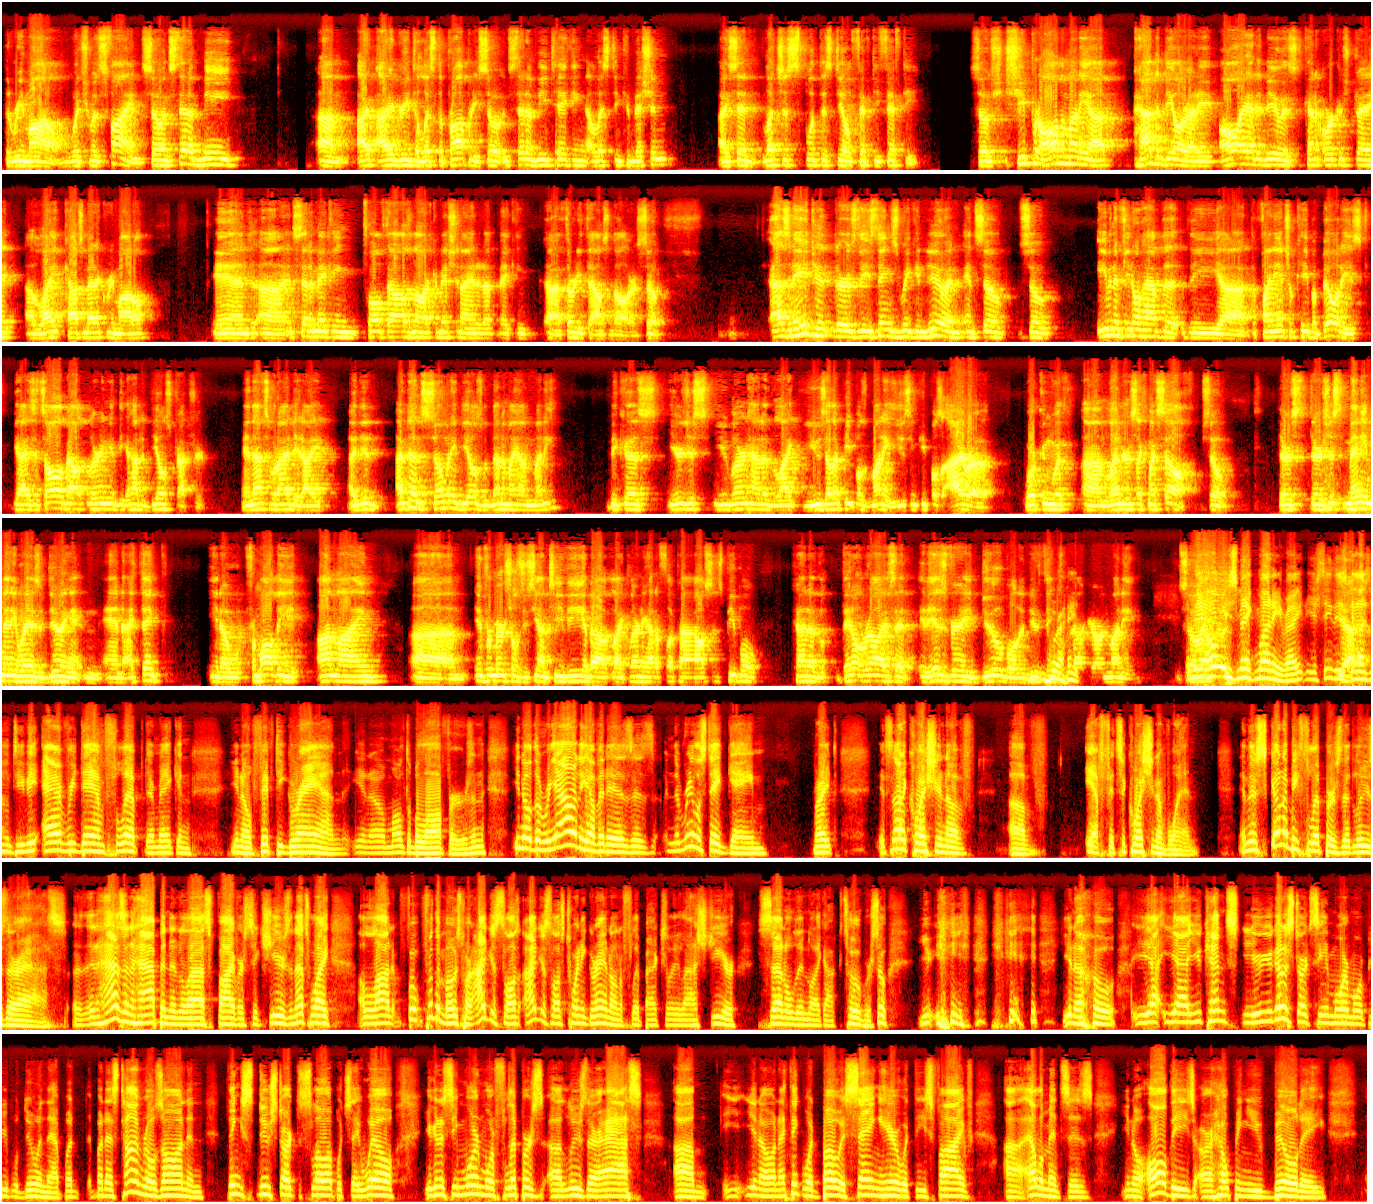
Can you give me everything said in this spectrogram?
the remodel, which was fine. So instead of me, um, I, I agreed to list the property. So instead of me taking a listing commission, I said, let's just split this deal 50 50. So she put all the money up, had the deal already. All I had to do is kind of orchestrate a light cosmetic remodel. And uh, instead of making $12,000 commission, I ended up making uh, $30,000. So as an agent, there's these things we can do, and and so so even if you don't have the the uh, the financial capabilities, guys, it's all about learning how to deal structure, and that's what I did. I I did. I've done so many deals with none of my own money because you're just you learn how to like use other people's money, using people's IRA, working with um, lenders like myself. So there's there's just many many ways of doing it, and and I think you know from all the online um, infomercials you see on TV about like learning how to flip houses. People kind of they don't realize that it is very doable to do things right. without your own money. So and they always make money, right? You see these yeah. guys on TV every damn flip they're making, you know 50 grand you know multiple offers and you know the reality of it is is in the real estate game right it's not a question of of if it's a question of when and there's going to be flippers that lose their ass. It hasn't happened in the last five or six years and that's why a lot for, for the most part i just lost i just lost 20 grand on a flip actually last year settled in like october. So you you know yeah yeah you can you're, you're going to start seeing more and more people doing that but but as time rolls on and things do start to slow up which they will you're going to see more and more flippers uh, lose their ass. Um, you know and i think what bo is saying here with these five uh, elements is you know all these are helping you build a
